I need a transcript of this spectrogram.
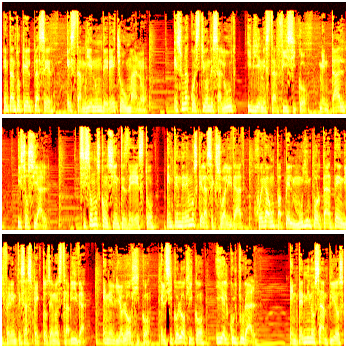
en tanto que el placer es también un derecho humano es una cuestión de salud y bienestar físico, mental y social. Si somos conscientes de esto, entenderemos que la sexualidad juega un papel muy importante en diferentes aspectos de nuestra vida, en el biológico, el psicológico y el cultural. En términos amplios,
